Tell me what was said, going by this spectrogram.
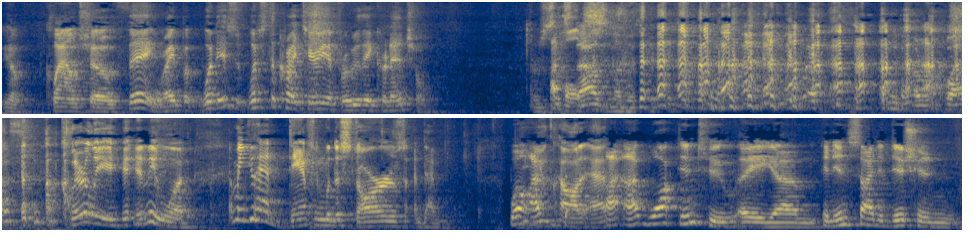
you know, clown show thing, right? But what is what's the criteria for who they credential? There's six thousand of us. a request. Clearly, anyone. I mean, you had Dancing with the Stars. Well, You- I, you it that. I, I walked into a um, an Inside Edition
